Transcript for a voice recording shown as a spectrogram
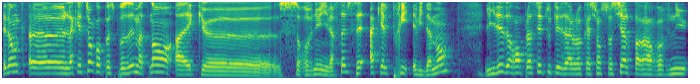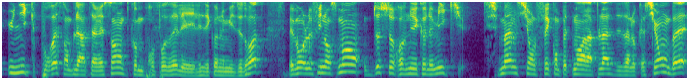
Et donc, euh, la question qu'on peut se poser maintenant avec euh, ce revenu universel, c'est à quel prix Évidemment, l'idée de remplacer toutes les allocations sociales par un revenu unique pourrait sembler intéressante, comme proposaient les, économistes de droite. Mais bon, le financement de ce revenu économique, même si on le fait complètement à la place des allocations, ben,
